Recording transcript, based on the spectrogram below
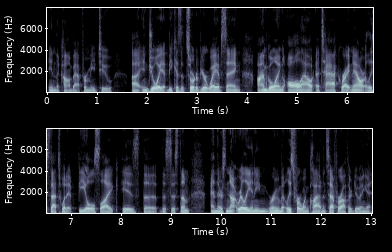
in the combat for me to uh, enjoy it because it's sort of your way of saying I'm going all out attack right now, or at least that's what it feels like is the the system. And there's not really any room, at least for when Cloud and Sephiroth are doing it,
